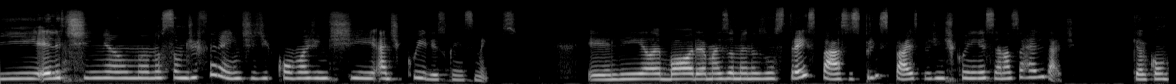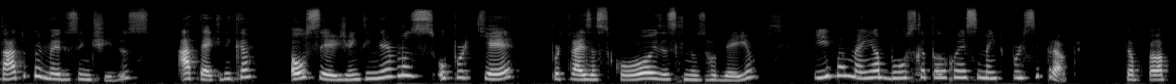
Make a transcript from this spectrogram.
E ele tinha uma noção diferente de como a gente adquire os conhecimentos. Ele elabora mais ou menos uns três passos principais para a gente conhecer a nossa realidade, que é o contato por meio dos sentidos, a técnica ou seja, entendermos o porquê por trás das coisas que nos rodeiam e também a busca pelo conhecimento por si próprio, então pela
